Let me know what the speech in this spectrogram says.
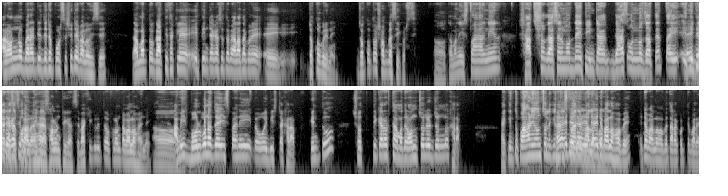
আর অন্য ভ্যারাইটির যেটা পড়ছে সেটাই ভালো হয়েছে আমার তো ঘাটতি থাকলে এই তিনটা গাছে তো আমি আলাদা করে এই যত্ন করি নাই। যত তো সব গাছই করছি। ও তার মানে ইস্পাহানির সাতশো গাছের মধ্যে এই তিনটা গাছ অন্য জাতের তাই এই তিনটা ঠিক হ্যাঁ আছে। ফলন ঠিক আছে। বাকিগুলি তো ফলনটা ভালো হয় নাই। আমি বলব না যে ইস্পাহানি ওই বীজটা খারাপ কিন্তু সত্যিকার অর্থে আমাদের অঞ্চলের জন্য খারাপ। হ্যাঁ কিন্তু পাহাড়ি অঞ্চলে কিন্তু হ্যাঁ, এটা ভালো হবে এটা ভালো হবে তারা করতে পারে।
